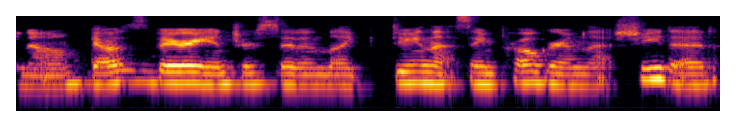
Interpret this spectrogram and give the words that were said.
You know, I was very interested in like doing that same program that she did,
